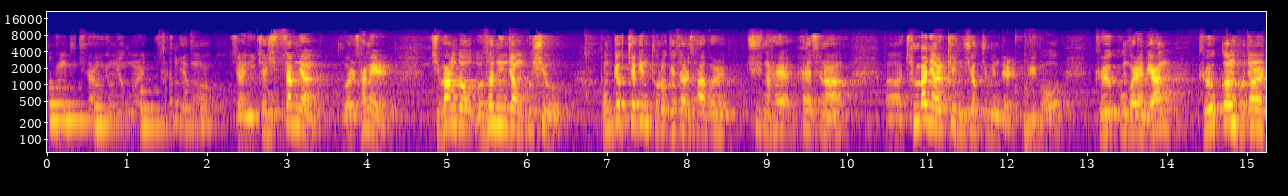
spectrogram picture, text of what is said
금융주차장 이용요금을 차등 적용하고 지난 2013년 9월 3일 지방도 노선 인정 부시 후 본격적인 도로 개설 사업을 추진하였으나 어, 찬반이 얽힌 지역 주민들 그리고 교육 공간에 대한 교육권 보전을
